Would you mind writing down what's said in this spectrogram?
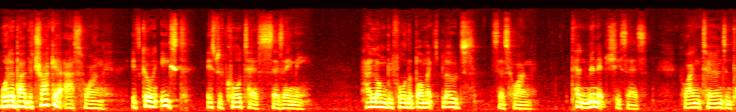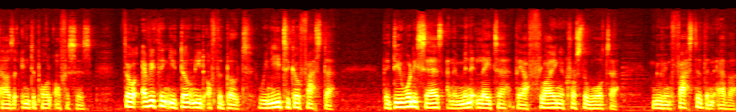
What about the tracker? asks Huang. It's going east. It's with Cortez, says Amy. How long before the bomb explodes? says Huang. Ten minutes, she says. Huang turns and tells the Interpol officers, Throw everything you don't need off the boat. We need to go faster. They do what he says, and a minute later, they are flying across the water, moving faster than ever.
